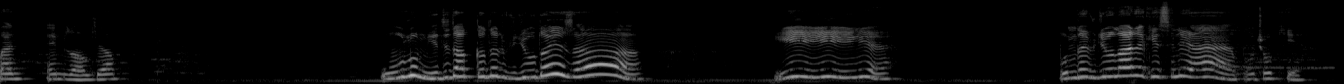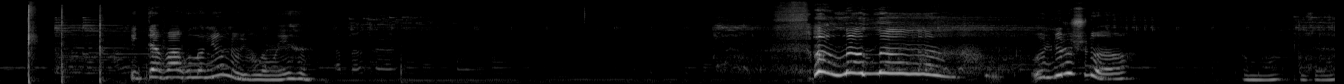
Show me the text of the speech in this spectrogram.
Ben emzi alacağım. Oğlum 7 dakikadır videodayız ha. İyi iyi iyi. Bunda videolar da kesiliyor ha. Bu çok iyi. İlk defa kullanıyorum ya uygulamayı. Allah Allah. Öldürün şunu. Tamam güzel.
